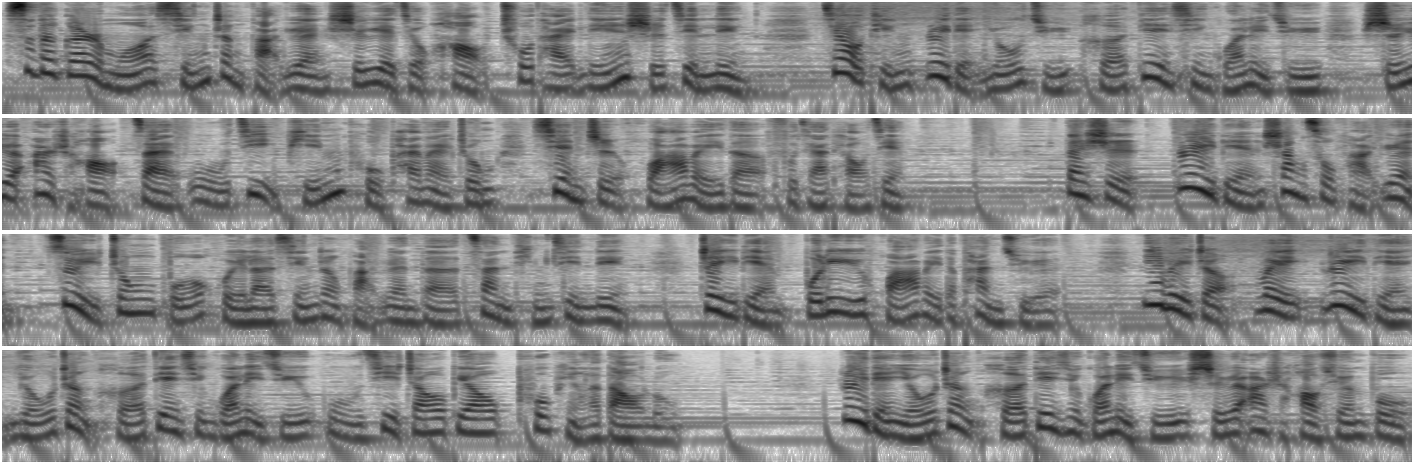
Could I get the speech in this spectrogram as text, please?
斯德哥尔摩行政法院十月九号出台临时禁令，叫停瑞典邮局和电信管理局十月二十号在 5G 频谱拍卖中限制华为的附加条件。但是，瑞典上诉法院最终驳回了行政法院的暂停禁令，这一点不利于华为的判决，意味着为瑞典邮政和电信管理局五 G 招标铺平了道路。瑞典邮政和电信管理局十月二十号宣布，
